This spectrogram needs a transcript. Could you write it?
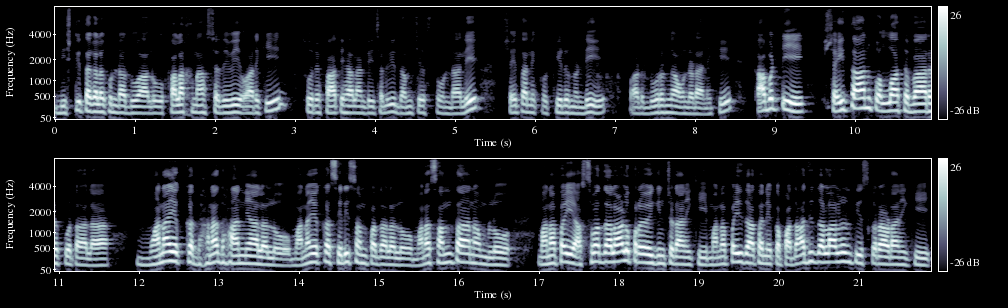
దిష్టి తగలకుండా దువాలు ఫలహ్నాస్ చదివి వారికి సూర్య ఫాతిహ లాంటివి చదివి దమ్ చేస్తూ ఉండాలి. శైతాన్ యొక్క కీడు నుండి వాడు దూరంగా ఉండడానికి. కాబట్టి శైతాన్కు అల్లా తబారకుతాల మన యొక్క ధనధాన్యాలలో మన యొక్క సిరి సంపదలలో మన సంతానంలో మనపై అశ్వదళాలు ప్రయోగించడానికి మనపై అతని యొక్క పదాతి దళాలను తీసుకురావడానికి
